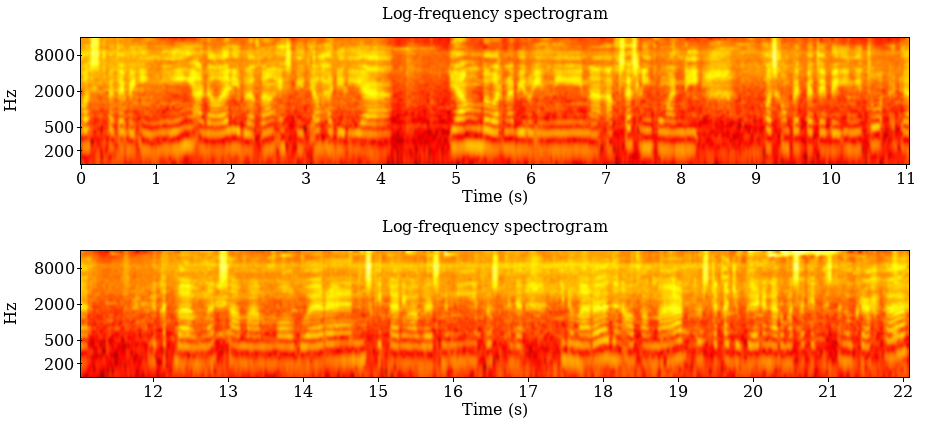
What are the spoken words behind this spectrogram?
kos PTB ini adalah di belakang SDT Al Hadiria yang berwarna biru ini. Nah, akses lingkungan di kos komplek PTB ini tuh ada deket banget sama Mall Buaren sekitar 15 menit. Terus ada Indomaret dan Alfamart. Terus dekat juga dengan rumah sakit Astanugraha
